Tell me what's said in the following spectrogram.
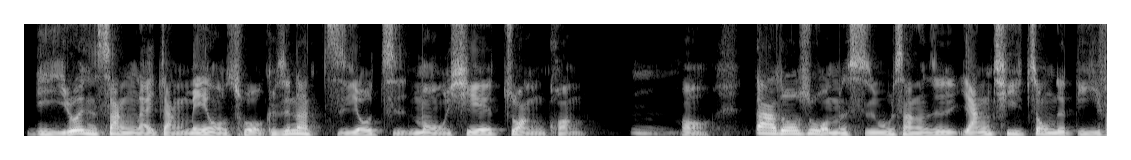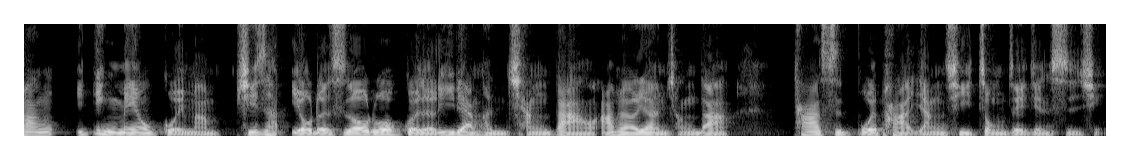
理论上来讲没有错，可是那只有指某些状况嗯，哦，大多数我们食物上是阳气重的地方一定没有鬼嘛？其实有的时候，如果鬼的力量很强大，哦，阿飘的力量很强大，他是不会怕阳气重这件事情。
